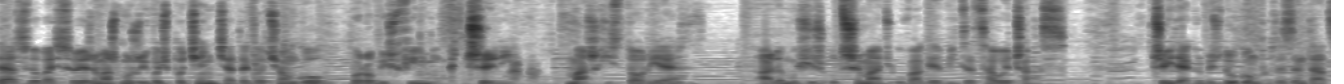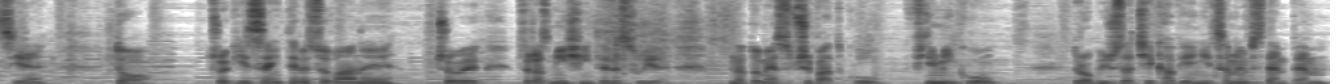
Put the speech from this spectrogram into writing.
Teraz wyobraź sobie, że masz możliwość pocięcia tego ciągu, bo robisz filmik. Czyli masz historię, ale musisz utrzymać uwagę widza cały czas. Czyli jak robisz długą prezentację, to człowiek jest zainteresowany, człowiek coraz mniej się interesuje. Natomiast w przypadku filmiku robisz zaciekawienie samym wstępem,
